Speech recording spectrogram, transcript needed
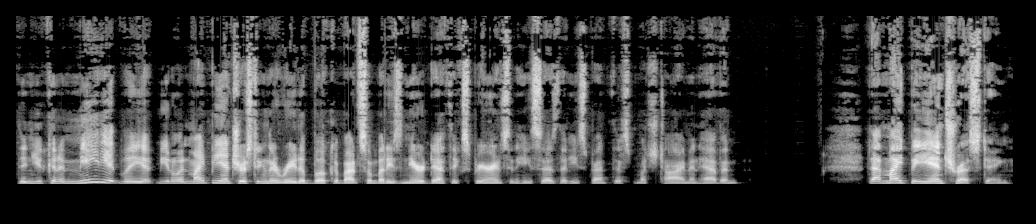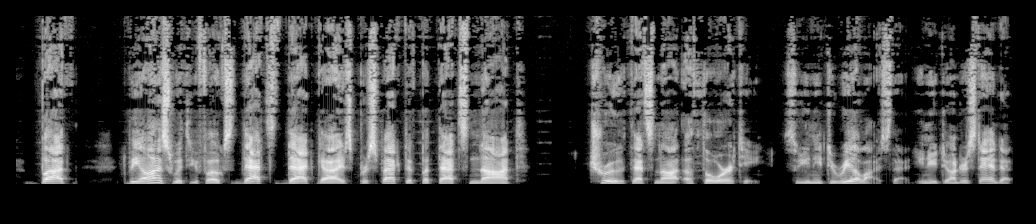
then you can immediately, you know, it might be interesting to read a book about somebody's near death experience and he says that he spent this much time in heaven. That might be interesting, but to be honest with you folks, that's that guy's perspective, but that's not truth. That's not authority. So you need to realize that. You need to understand that.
